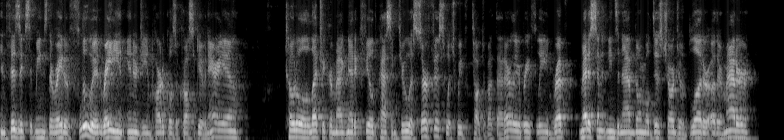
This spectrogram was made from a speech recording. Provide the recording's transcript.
In physics, it means the rate of fluid, radiant energy, and particles across a given area. Total electric or magnetic field passing through a surface, which we've talked about that earlier briefly. In rev- medicine, it means an abnormal discharge of blood or other matter.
